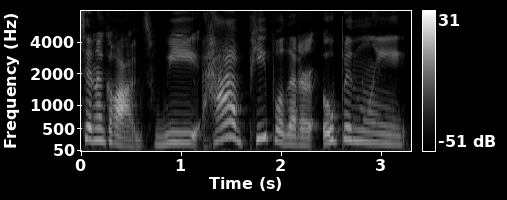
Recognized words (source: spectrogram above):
synagogues we have people that are openly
